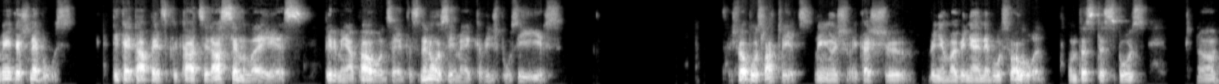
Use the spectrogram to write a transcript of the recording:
Vienkārši nebūs. Tikai tāpēc, ka kāds ir asimilējies pirmajā paudzē, tas nenozīmē, ka viņš būs īrs. Viņš vēl būs latviečs. Viņš vienkārši viņam vai viņai nebūs valoda. Un tas, tas, būs, um,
